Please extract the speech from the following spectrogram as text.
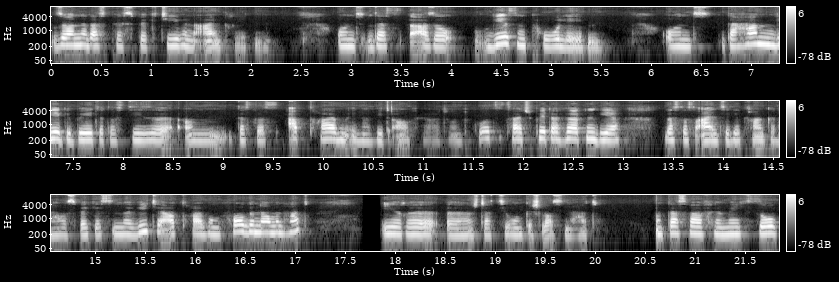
sondern dass Perspektiven eintreten. Und das, also wir sind pro Leben. Und da haben wir gebetet, dass diese, ähm, dass das Abtreiben immer wieder aufhört. Und kurze Zeit später hörten wir, dass das einzige Krankenhaus, welches eine Vita-Abtreibung vorgenommen hat, ihre äh, Station geschlossen hat. Und das war für mich so,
